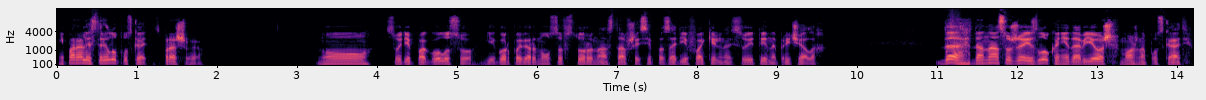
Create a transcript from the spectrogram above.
Не пора ли стрелу пускать?» – спрашиваю. «Ну...» Судя по голосу, Егор повернулся в сторону оставшейся позади факельной суеты на причалах. «Да, до нас уже из лука не добьешь, можно пускать.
